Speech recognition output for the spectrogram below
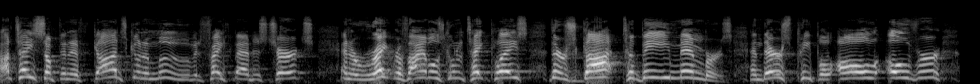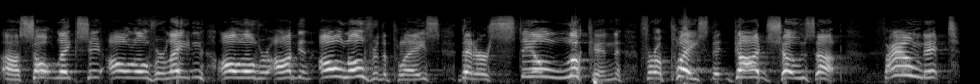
I'll tell you something, if God's going to move at Faith Baptist Church and a great revival is going to take place, there's got to be members. And there's people all over uh, Salt Lake City, all over Layton, all over Ogden, all over the place that are still looking for a place that God shows up. Found it.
